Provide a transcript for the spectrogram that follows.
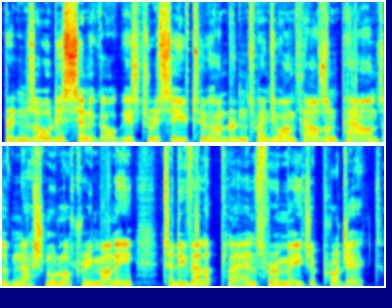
Britain's oldest synagogue is to receive £221,000 of National Lottery money to develop plans for a major project.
